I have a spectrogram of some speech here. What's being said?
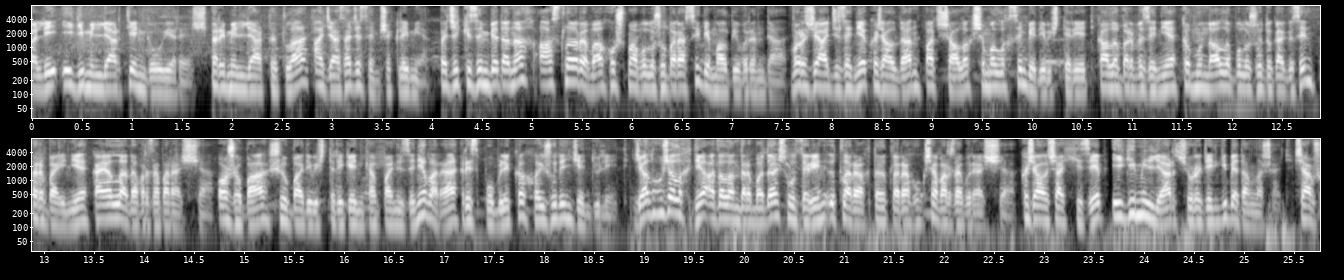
вали 2 миллиард тенге уйреш. 1 миллиард ытла ажаза жезем шеклеме. Пәжекізім беданах аслы рыва хушма болушу барасы демалды вырында. Выржа ажизене кажалдан патшалық шымылық сымбе девіштерет. Калы бір візене коммуналы болушу дугагызен пірбайне каялла да варза бараща. Ожыба шыба девіштереген компанизене вара республика хайжуден жендюлет. Ял хужалықне адаландарбада шулзерен ытларахты ытларах укша барза быраща. Кажал шах хизеп 2 миллиард шуры деньги беданлашать. Шав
